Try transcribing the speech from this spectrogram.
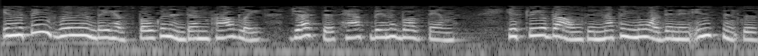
In the things wherein they have spoken and done proudly, justice hath been above them. History abounds in nothing more than in instances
